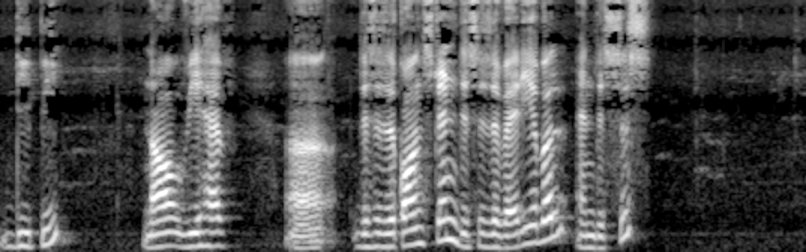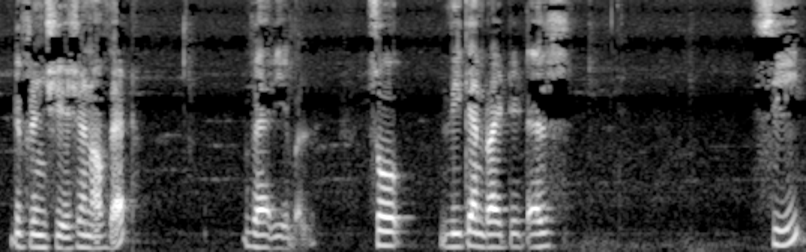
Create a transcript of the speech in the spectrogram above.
dP now we have uh, this is a constant this is a variable and this is differentiation of that variable. So we can write it as C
